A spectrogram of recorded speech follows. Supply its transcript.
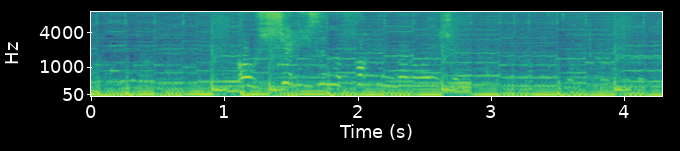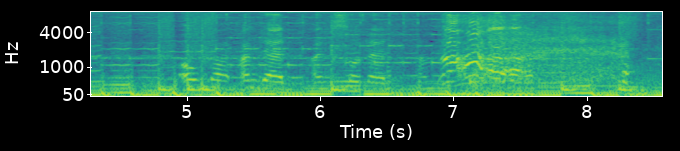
Oh. shit, he's in the fucking ventilation. Oh god, I'm dead. I'm so dead. I'm ah!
